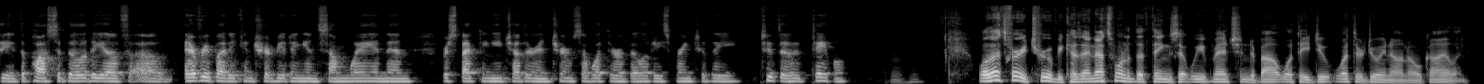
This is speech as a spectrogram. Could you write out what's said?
the, the possibility of uh, everybody contributing in some way and then respecting each other in terms of what their abilities bring to the to the table. Mm-hmm. Well, that's very true because, and that's one of the things that we've mentioned about what they do, what they're doing on Oak Island.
